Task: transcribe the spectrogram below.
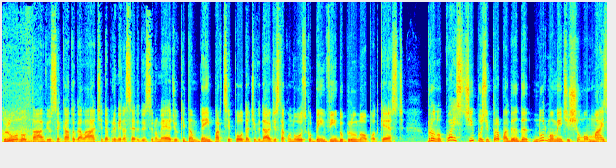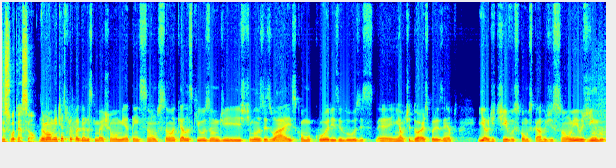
Bruno Otávio Secato Galati, da primeira série do ensino médio, que também participou da atividade, está conosco. Bem-vindo, Bruno, ao podcast. Bruno, quais tipos de propaganda normalmente chamam mais a sua atenção? Normalmente as propagandas que mais chamam minha atenção são aquelas que usam de estímulos visuais, como cores e luzes, é, em outdoors, por exemplo, e auditivos, como os carros de som e os jingles.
